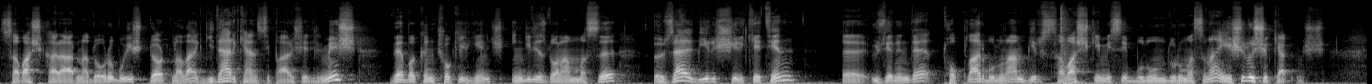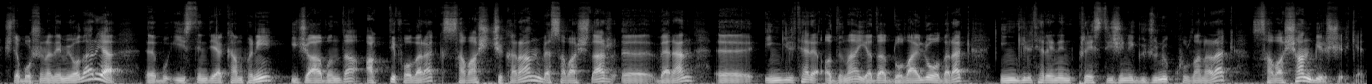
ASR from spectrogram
savaş kararına doğru bu iş dört nala giderken sipariş edilmiş ve bakın çok ilginç İngiliz donanması özel bir şirketin e, üzerinde toplar bulunan bir savaş gemisi bulundurmasına yeşil ışık yakmış. İşte boşuna demiyorlar ya e, bu East India Company icabında aktif olarak savaş çıkaran ve savaşlar e, veren e, İngiltere adına ya da dolaylı olarak İngiltere'nin prestijini gücünü kullanarak savaşan bir şirket.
